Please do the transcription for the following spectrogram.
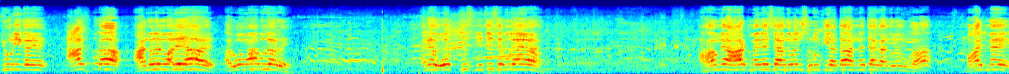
क्यों नहीं गए? आज पूरा आंदोलन वाले यहाँ है और वो वहाँ बुला रहे अरे वो किस नीति से बुलाया हमने आठ महीने से आंदोलन शुरू किया था, अन्न त्याग आंदोलन हुआ। बाद में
